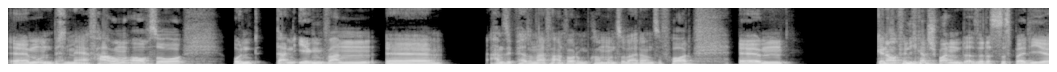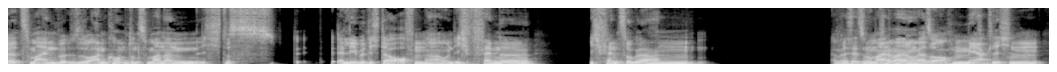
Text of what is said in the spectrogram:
ähm, und ein bisschen mehr Erfahrung auch so. Und dann irgendwann äh, haben sie Personalverantwortung bekommen und so weiter und so fort. Ähm, genau, finde ich ganz spannend. Also, dass das bei dir zum einen so ankommt und zum anderen ich das erlebe dich da offener. Und ich fände, ich fände sogar ein, aber das ist jetzt nur meine Meinung, also auch einen merklichen,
